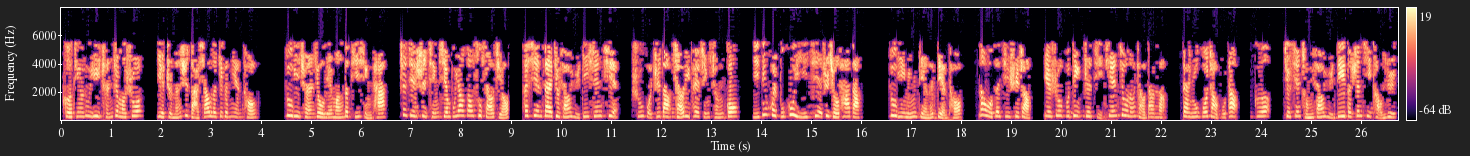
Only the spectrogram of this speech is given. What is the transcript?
可听陆亦辰这么说，也只能是打消了这个念头。陆亦辰又连忙的提醒他，这件事情先不要告诉小九，他现在就小雨滴先切。如果知道乔丽配型成功，一定会不顾一切去求他的。陆一鸣点了点头，那我再继续找，也说不定这几天就能找到呢。但如果找不到，哥就先从小雨滴的身体考虑，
